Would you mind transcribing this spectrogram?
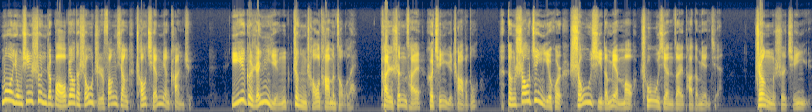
莫永新顺着保镖的手指方向朝前面看去。一个人影正朝他们走来，看身材和秦宇差不多。等稍近一会儿，熟悉的面貌出现在他的面前，正是秦宇。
